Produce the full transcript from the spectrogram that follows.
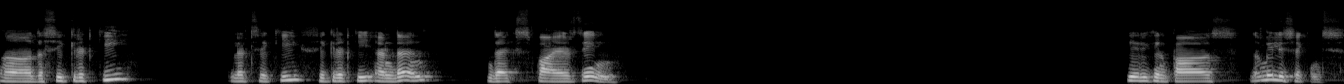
uh, the secret key let's say key secret key and then the expires in. Here you can pass the milliseconds.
